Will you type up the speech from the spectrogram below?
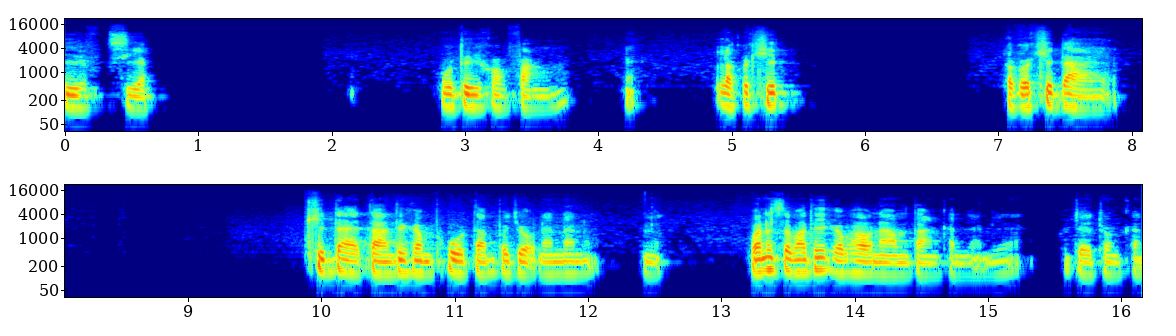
ฏิเสียง ปฏิความฟัง เราก็คิด เราก็คิดได้ คิดได้ตามที่คำพูดตามประโยชน์นั้นๆวันนั้นสมาธิกับภาวนามต่างกันอย่างนี้ใจตรงกัน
